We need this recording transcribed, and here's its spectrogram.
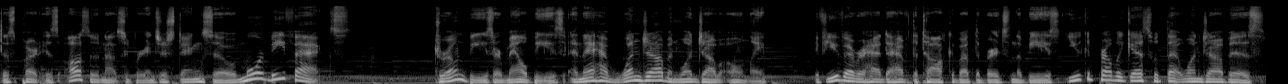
This part is also not super interesting, so more bee facts. Drone bees are male bees, and they have one job and one job only. If you've ever had to have the talk about the birds and the bees, you could probably guess what that one job is.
